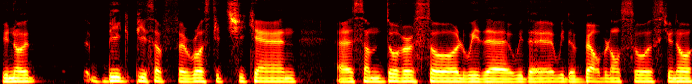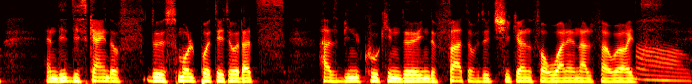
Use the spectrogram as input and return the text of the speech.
you know a big piece of uh, roasted chicken, uh, some Dover sole with a with a with a beurre blanc sauce, you know, and thi- this kind of the small potato that's has been cooked in the in the fat of the chicken for one and a half hour. It's Oh,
